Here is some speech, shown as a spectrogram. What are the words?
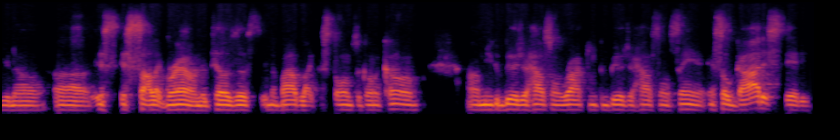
you know, uh, it's, it's solid ground. It tells us in the Bible, like the storms are going to come. Um, you can build your house on rock, you can build your house on sand. And so God is steady.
